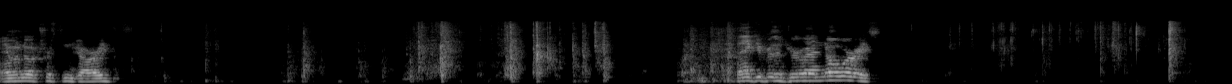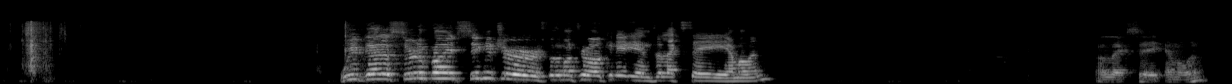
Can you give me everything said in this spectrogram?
Anyone know Tristan Jarry? Thank you for the Drew and no worries. We've got a certified signatures for the Montreal Canadiens, Alexei Emelin. Alexei Emelin.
